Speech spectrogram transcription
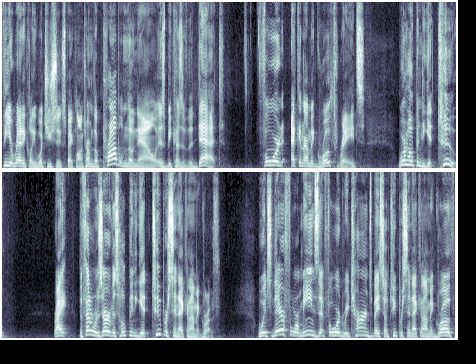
theoretically what you should expect long term. The problem, though, now is because of the debt, forward economic growth rates, we're hoping to get two, right? The Federal Reserve is hoping to get 2% economic growth, which therefore means that forward returns based on 2% economic growth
